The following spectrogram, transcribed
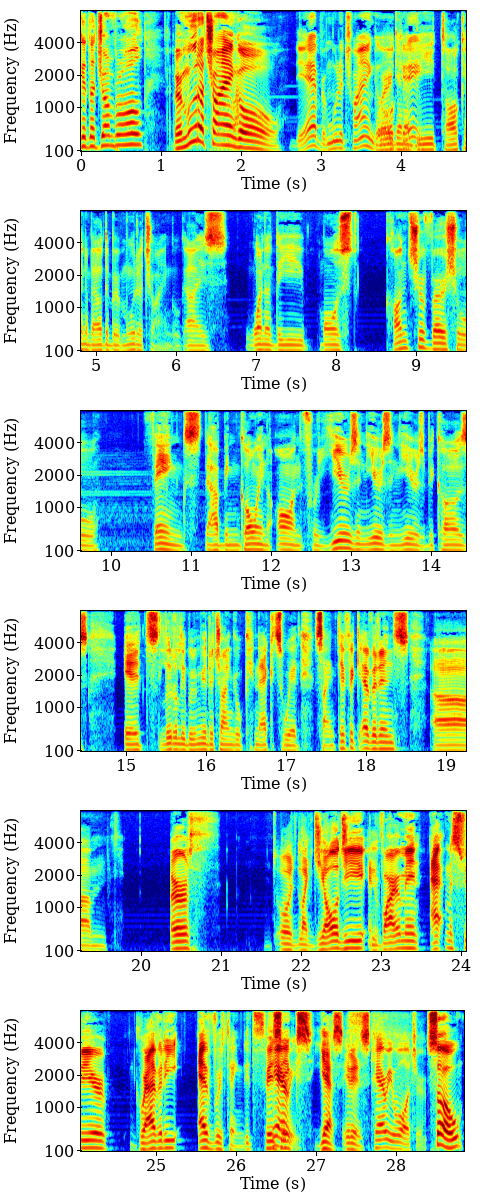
get the drum roll bermuda triangle Yeah, Bermuda Triangle. We're okay. gonna be talking about the Bermuda Triangle, guys. One of the most controversial things that have been going on for years and years and years because it's literally Bermuda Triangle connects with scientific evidence, um, Earth, or like geology, environment, atmosphere, gravity, everything. It's scary. physics. Yes, it is. Scary water. So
